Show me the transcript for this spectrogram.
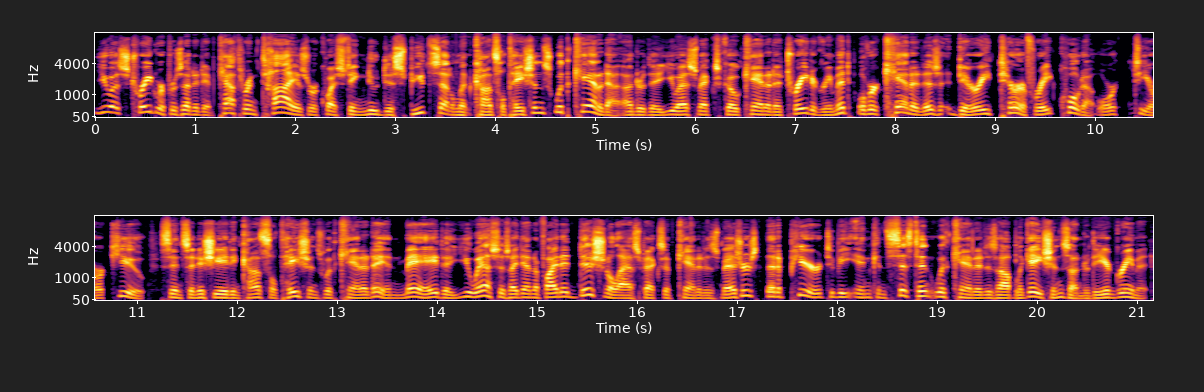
U.S. Trade Representative Katherine Tai is requesting new dispute settlement consultations with Canada under the U.S. Mexico Canada Trade Agreement over Canada's dairy tariff rate quota, or TRQ. Since initiating consultations with Canada in May, the U.S. has identified additional aspects of Canada's measures that appear to be inconsistent with Canada's obligations under the agreement.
